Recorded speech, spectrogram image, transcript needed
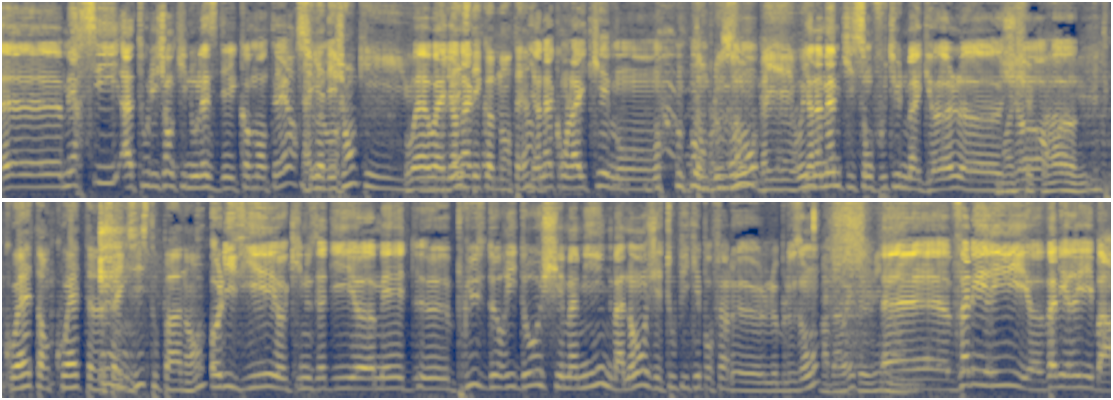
Euh, merci à tous les gens qui nous laissent des commentaires. Ah, Il y a des gens qui Ouais, ouais, il y en laissent a- des commentaires. Il y en a qui ont liké mon, mon blouson. Il oui. y en a même qui sont foutus de ma gueule, euh, Moi, je sais genre pas, euh, une couette en couette, euh, ça existe ou pas, non Olivier euh, qui nous a dit mais de, plus de rideaux chez mamie. Bah non, j'ai tout piqué pour faire le, le blouson. Ah bah oui, Valérie, Valérie, bah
